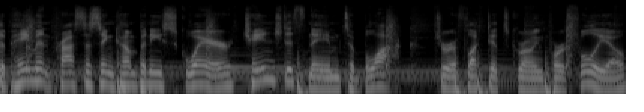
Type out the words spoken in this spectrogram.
the payment processing company Square changed its name to Block to reflect its growing portfolio,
